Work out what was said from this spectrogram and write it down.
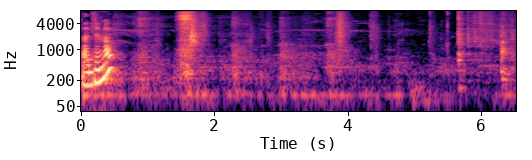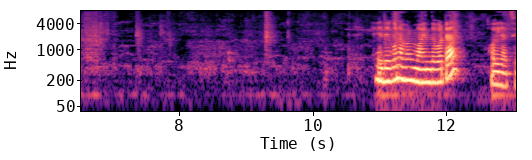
তার জন্য এই দেখুন আমার ময়ন দেওয়াটা হয়ে গেছে।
